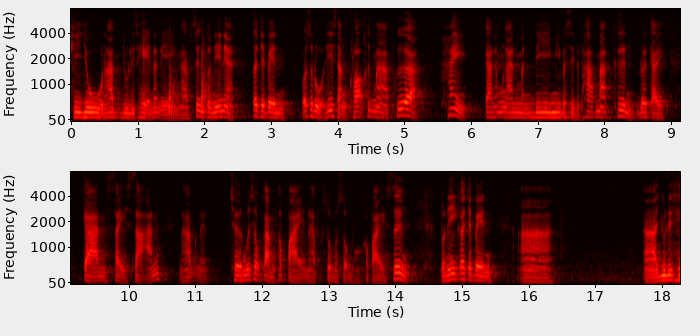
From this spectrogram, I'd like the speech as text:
PU นะครับยูริเทนนั่นเองนะครับ ซึ่งตัวนี้เนี่ยก็จะเป็นวัสดุที่สังเคราะห์ขึ้นมา เพื่อให้การทำงานมันดีมีประสิทธิภาพมากขึ้น โดยการการใส่สารนะครับเชิงวิศวกรรมเข้าไปนะครับ ส่วนผสมของเข้าไป ซึ่งตัวนี้ก็จะเป็นยูริเท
